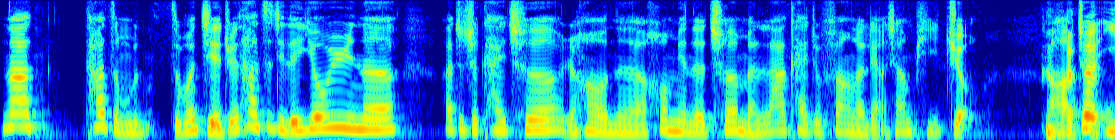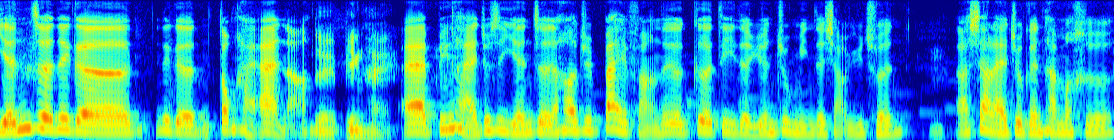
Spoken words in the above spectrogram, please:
那他怎么怎么解决他自己的忧郁呢？他就是开车，然后呢，后面的车门拉开，就放了两箱啤酒。然后就沿着那个那个东海岸啊，对，滨海，哎，滨海就是沿着，然后去拜访那个各地的原住民的小渔村，嗯、然后下来就跟他们喝，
